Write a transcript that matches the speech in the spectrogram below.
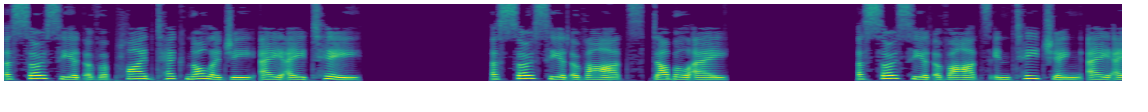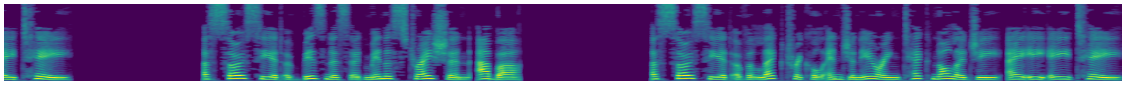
Associate of Applied Technology AAT Associate of Arts AA Associate of Arts in Teaching AAT Associate of Business Administration ABA Associate of Electrical Engineering Technology AEET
